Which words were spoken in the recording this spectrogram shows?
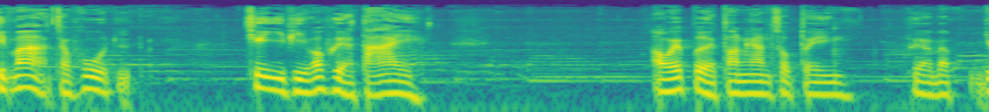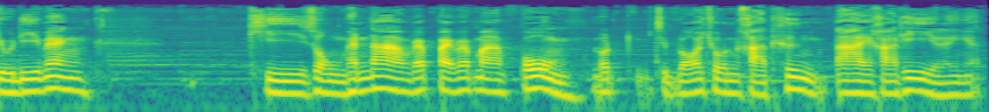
คิดว่าจะพูดชื่อ EP ว่าเผื่อตาย เอาไว้เปิดตอนงานศพตัวเอง เผื่อแบบอยู่ดีแม่ง ขี่ส่งแพนด้าแวบไปแวบมาโป้ง รถสิบล้อชนขาดครึ่ง ตายคาที่อะไรเงี้ย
